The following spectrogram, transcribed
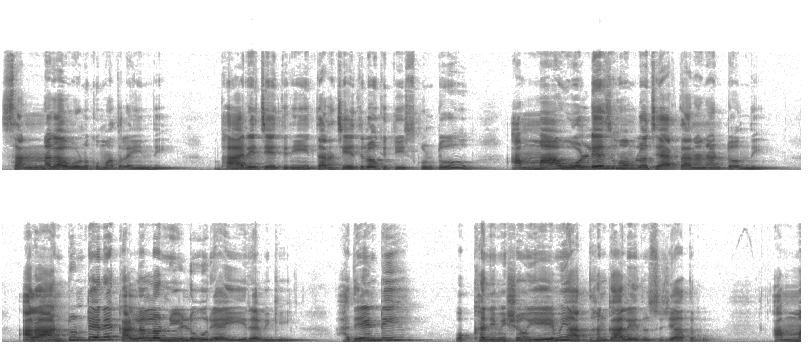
సన్నగా వణుకు మొదలైంది. భార్య చేతిని తన చేతిలోకి తీసుకుంటూ అమ్మ ఓల్డేజ్ హోంలో చేరతానని అంటోంది. అలా అంటుంటేనే కళ్ళల్లో నీళ్ళు ఊరాయి రవికి. అదేంటి? ఒక్క నిమిషం ఏమీ అర్థం కాలేదు సుజాతకు. అమ్మ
